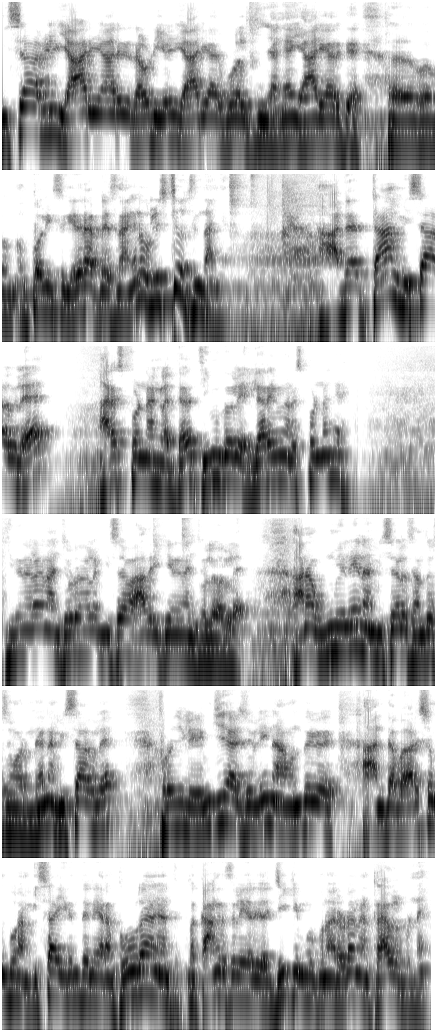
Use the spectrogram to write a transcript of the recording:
மிஷாவில் யார் யார் ரவுடிகள் யார் யார் ஊழல் செஞ்சாங்க யார் யாருக்கு போலீஸுக்கு எதிராக பேசுனாங்கன்னு ஒரு லிஸ்ட்டு வச்சுருந்தாங்க. அதைத்தான் மிஷாவில் அரெஸ்ட் பண்ணாங்களே தவிர திமுகவில் எல்லாரையுமே அரெஸ்ட் பண்ணாங்க. இதனால் நான் சொல்கிறனால மிஷாவை ஆதரிக்கிறேன்னு நான் சொல்ல வரல. ஆனால் உண்மையிலேயே நான் மிஸ்ஸாவில் சந்தோஷமாக இருந்தேன். ஏன்னா மிஸ்ஸாவில் புரட்சியில் எம்ஜிஆர் சொல்லி நான் வந்து அந்த வருஷம் பூரா மிஸ்ஸா இருந்த நேரம் பூரா காங்கிரஸில் ஜி கே மூப்பனாரோட நான் ட்ராவல் பண்ணேன்.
